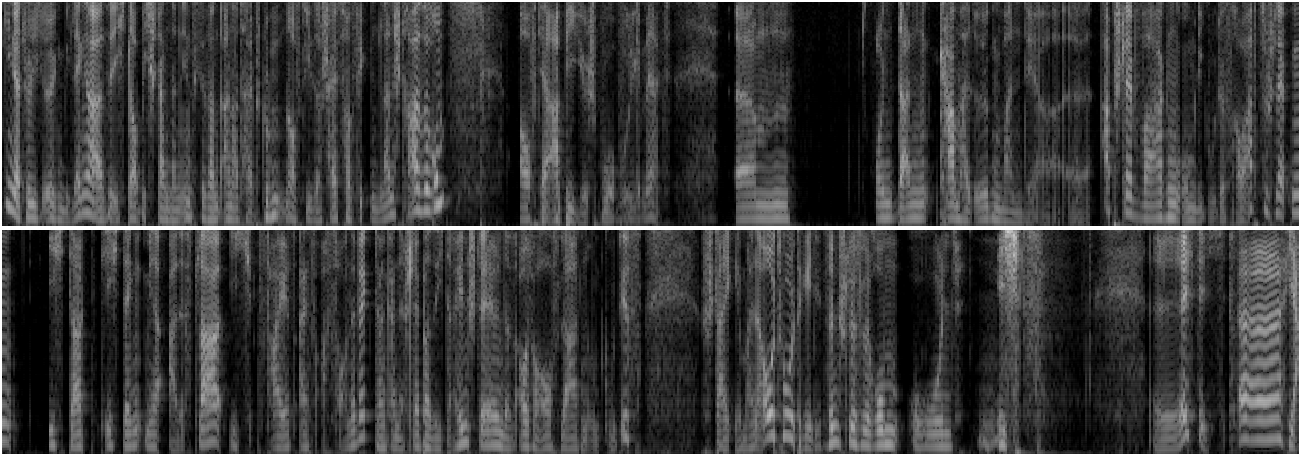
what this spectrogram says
ging natürlich irgendwie länger. Also ich glaube, ich stand dann insgesamt anderthalb Stunden auf dieser scheiß verfickten Landstraße rum. Auf der Abbiegespur, wohlgemerkt. Ähm, und dann kam halt irgendwann der äh, Abschleppwagen, um die gute Frau abzuschleppen. Ich, ich denke mir, alles klar, ich fahre jetzt einfach vorne weg, dann kann der Schlepper sich da hinstellen, das Auto aufladen und gut ist. Steige in mein Auto, drehe den Zündschlüssel rum und nichts. Richtig, äh, ja.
